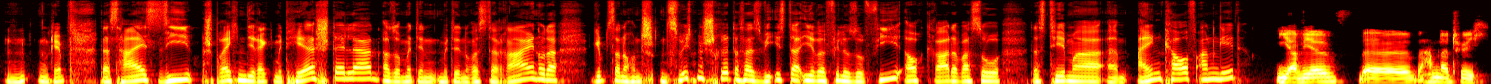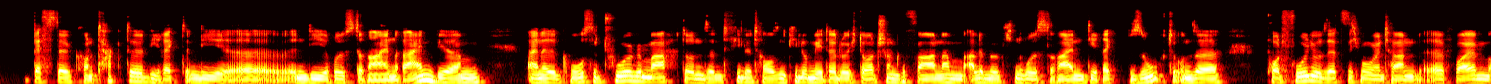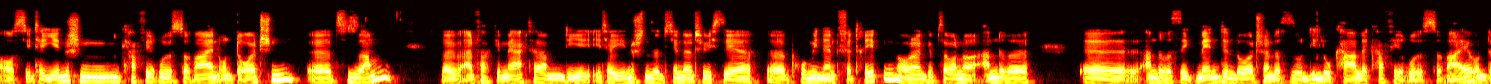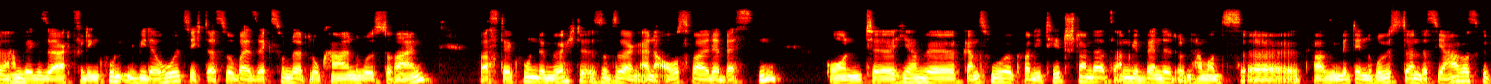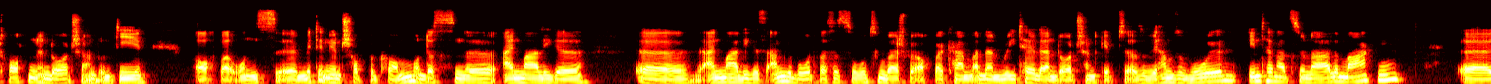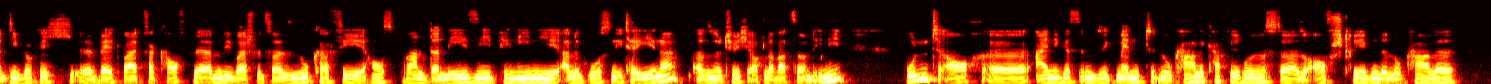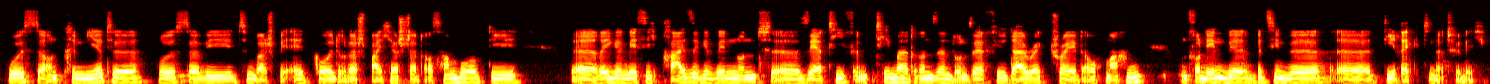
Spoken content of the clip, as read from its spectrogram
Mhm, okay. Das heißt, Sie sprechen direkt mit Herstellern, also mit den, mit den Röstereien oder gibt es da noch einen, einen, Zwischenschritt? Das heißt, wie ist da Ihre Philosophie, auch gerade was so das Thema ähm, Einkauf angeht? Ja, wir äh, haben natürlich beste Kontakte direkt in die, äh, in die Röstereien rein. Wir haben eine große Tour gemacht und sind viele tausend Kilometer durch Deutschland gefahren, haben alle möglichen Röstereien direkt besucht. Unser Portfolio setzt sich momentan äh, vor allem aus italienischen Kaffeeröstereien und deutschen äh, zusammen, weil wir einfach gemerkt haben, die italienischen sind hier natürlich sehr äh, prominent vertreten, aber dann gibt es auch noch andere äh, anderes Segment in Deutschland, das ist so die lokale Kaffeerösterei. Und da haben wir gesagt, für den Kunden wiederholt sich das so bei 600 lokalen Röstereien. Was der Kunde möchte, ist sozusagen eine Auswahl der besten. Und äh, hier haben wir ganz hohe Qualitätsstandards angewendet und haben uns äh, quasi mit den Röstern des Jahres getroffen in Deutschland und die auch bei uns äh, mit in den Shop bekommen. Und das ist eine einmalige, äh, einmaliges Angebot, was es so zum Beispiel auch bei keinem anderen Retailer in Deutschland gibt. Also wir haben sowohl internationale Marken, äh, die wirklich äh, weltweit verkauft werden, wie beispielsweise Lucafé, Hausbrand, Danesi, Pellini, alle großen Italiener, also natürlich auch Lavazza und Inni. Und auch äh, einiges im Segment lokale Kaffeeröster, also aufstrebende lokale Röster und prämierte Röster wie zum Beispiel Elbgold oder Speicherstadt aus Hamburg, die äh, regelmäßig Preise gewinnen und äh, sehr tief im Thema drin sind und sehr viel Direct Trade auch machen. Und von denen wir, beziehen wir äh, direkt natürlich.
